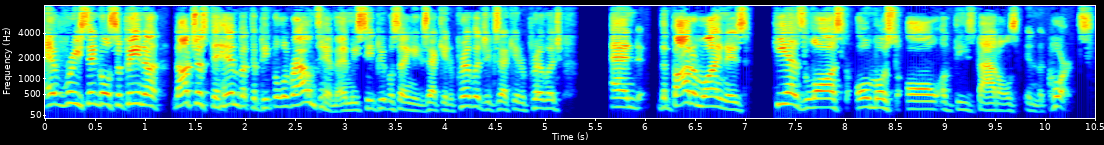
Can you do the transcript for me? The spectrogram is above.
every single subpoena, not just to him, but to people around him. And we see people saying executive privilege, executive privilege. And the bottom line is he has lost almost all of these battles in the courts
